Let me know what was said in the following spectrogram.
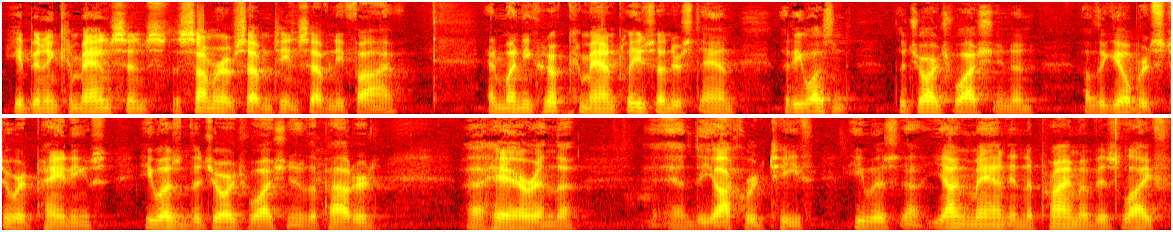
He had been in command since the summer of 1775. And when he took command, please understand that he wasn't the George Washington of the Gilbert Stuart paintings. He wasn't the George Washington of the powdered uh, hair and the, and the awkward teeth. He was a young man in the prime of his life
